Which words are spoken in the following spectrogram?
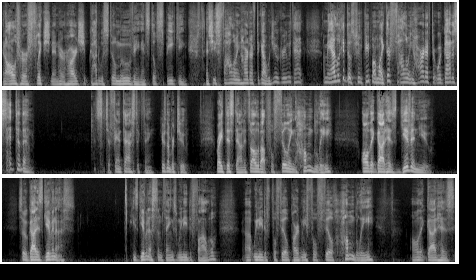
and all of her affliction and her hardship, God was still moving and still speaking. And she's following hard after God. Would you agree with that? I mean, I look at those two people, I'm like, they're following hard after what God has said to them. That's such a fantastic thing. Here's number two write this down. It's all about fulfilling humbly all that God has given you. So God has given us. He's given us some things we need to follow. Uh, we need to fulfill, pardon me, fulfill humbly all that God has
